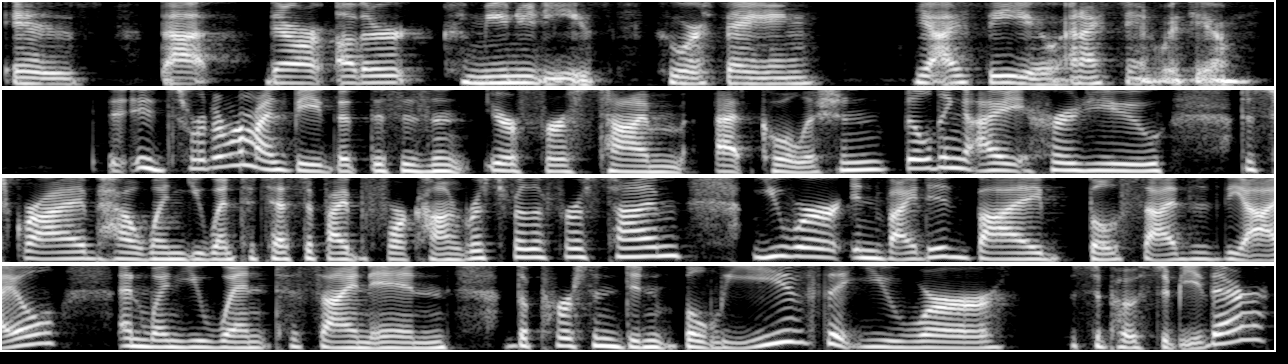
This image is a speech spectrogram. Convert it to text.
is that there are other communities who are saying, Yeah, I see you and I stand with you. It sort of reminds me that this isn't your first time at coalition building. I heard you describe how when you went to testify before Congress for the first time, you were invited by both sides of the aisle. And when you went to sign in, the person didn't believe that you were supposed to be there.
